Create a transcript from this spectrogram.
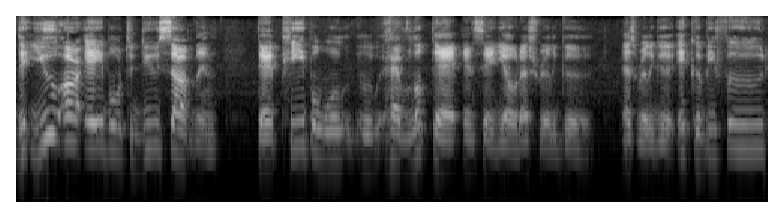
that you are able to do something that people will uh, have looked at and said, "Yo, that's really good." That's really good. It could be food.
